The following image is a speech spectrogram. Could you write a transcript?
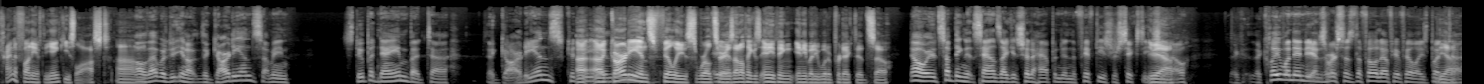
kind of funny if the Yankees lost. Um, oh, that would you know the Guardians. I mean, stupid name, but uh, the Guardians could uh, be uh, in the- Guardians Phillies World Series. Yeah. I don't think is anything anybody would have predicted. So No, it's something that sounds like it should have happened in the 50s or 60s, Yeah. you know. The, the Cleveland Indians versus the Philadelphia Phillies, but Yeah. uh,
